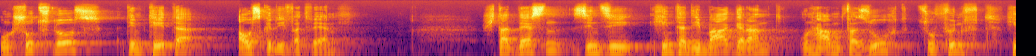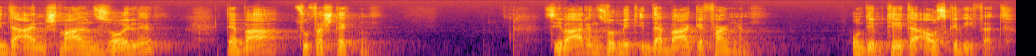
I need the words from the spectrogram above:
und schutzlos dem Täter ausgeliefert wären. Stattdessen sind sie hinter die Bar gerannt und haben versucht, zu fünft hinter einer schmalen Säule der Bar zu verstecken. Sie waren somit in der Bar gefangen und dem Täter ausgeliefert.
